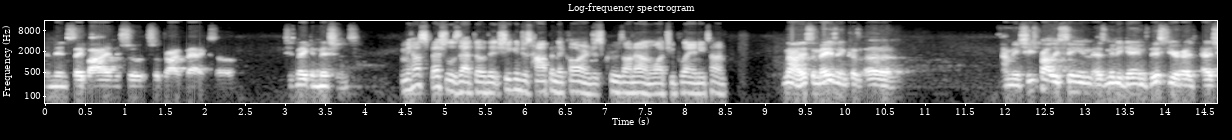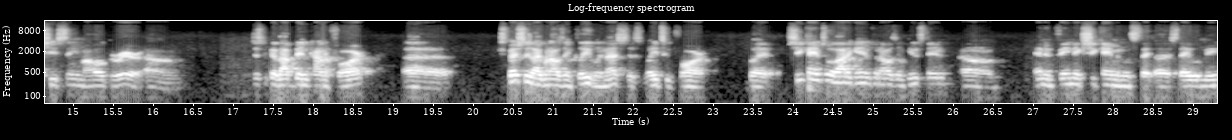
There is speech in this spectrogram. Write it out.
and then say bye and then she'll she'll drive back. So she's making missions. I mean, how special is that though that she can just hop in the car and just cruise on out and watch you play anytime? No, it's amazing because uh, I mean, she's probably seen as many games this year as, as she's seen my whole career. Um, just because I've been kind of far, uh, especially like when I was in Cleveland, that's just way too far. But she came to a lot of games when I was in Houston um, and in Phoenix. She came and would stay, uh, stay with me.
